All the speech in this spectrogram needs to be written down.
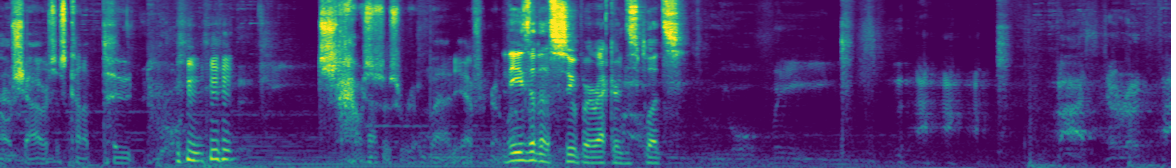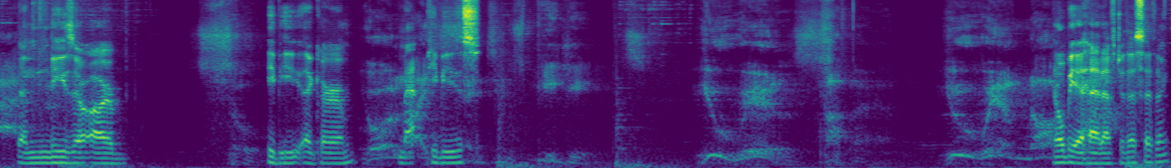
Oh, showers was kind of poot. showers was real bad. Yeah, I forgot. About These are the super record splits. And these are our PB, like our map PBs. You will suffer. You will not. It'll be ahead after this, I think.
